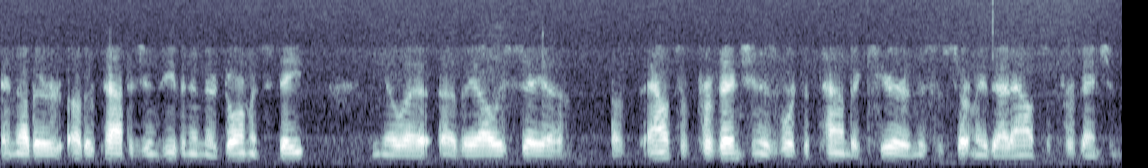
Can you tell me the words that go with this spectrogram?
and other other pathogens, even in their dormant state. You know, uh, uh, they always say a, a ounce of prevention is worth a pound of cure, and this is certainly that ounce of prevention.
